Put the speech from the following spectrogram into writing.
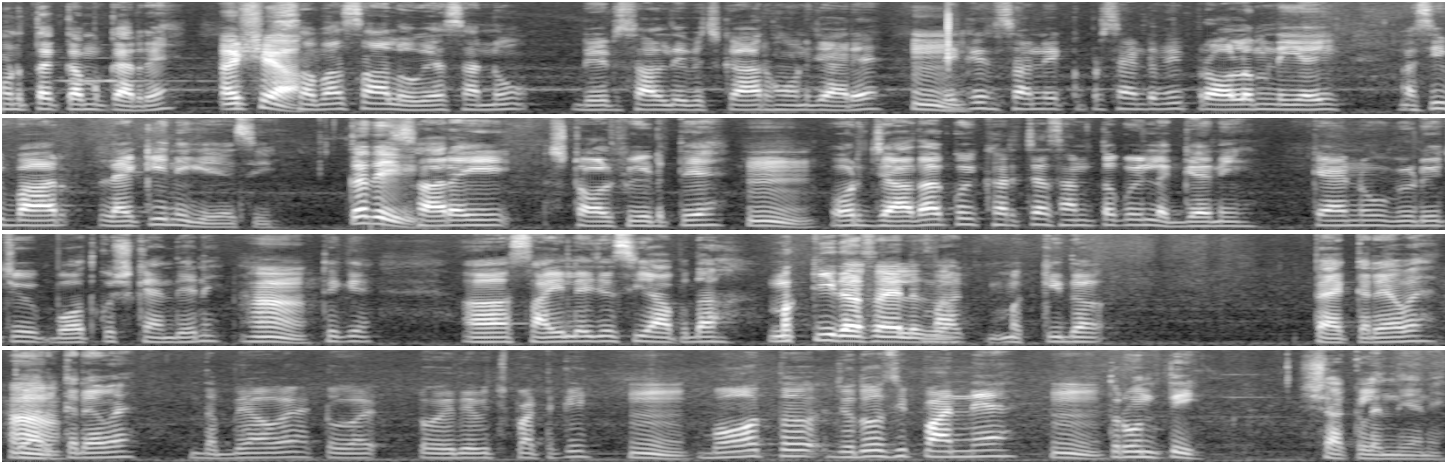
ਹੁਣ ਤੱਕ ਕੰਮ ਕਰ ਰਹੇ ਹਾਂ। ਅੱਛਾ। ਸਵਾ ਸਾਲ ਹੋ ਗਿਆ ਸਾਨੂੰ ਡੇਢ ਸਾਲ ਦੇ ਵਿਚਕਾਰ ਹੋਣ ਜਾ ਰਿਹਾ। ਲੇਕਿਨ ਸਾਨੂੰ 1% ਵੀ ਪ੍ਰੋਬਲਮ ਨਹੀਂ ਆਈ। ਅਸੀਂ ਬਾਹਰ ਲੈ ਕੇ ਨਹੀਂ ਗਏ ਅਸੀਂ। ਕਦੇ ਵੀ। ਸਾਰਾ ਹੀ ਸਟਾਲ ਫੀਡ ਤੇ ਹੈ। ਹੂੰ। ਔਰ ਜ਼ਿਆਦਾ ਕੋਈ ਖਰਚਾ ਸਾਨੂੰ ਤਾਂ ਕੋਈ ਲੱਗਿਆ ਨਹੀਂ। ਕਹਿਣ ਨੂੰ ਵੀਡੀਓ 'ਚ ਬਹੁਤ ਕੁਝ ਕਹਿੰਦੇ ਨੇ। ਹਾਂ। ਠੀਕ ਹੈ। ਸਾਈਲੇਜ ਅਸੀਂ ਆਪ ਦਾ ਮੱਕੀ ਦਾ ਸਾਇਲ ਮ- ਮੱਕੀ ਦਾ ਪੈਕ ਕਰਿਆ ਹੋਇਆ ਹੈ ਤਿਆਰ ਕਰਿਆ ਹੋਇਆ ਹੈ। ਦੱਬਿਆ ਹੋਇਆ ਹੈ ਟੋਏ ਟੋਏ ਦੇ ਵਿੱਚ ਪੱਟ ਕੇ। ਹੂੰ। ਬਹੁਤ ਜਦੋਂ ਅਸੀਂ ਪਾਉਂਦੇ ਆ ਹੂੰ। ਤੁਰੰਤ ਹੀ ਛਕ ਲੈਂਦੀਆਂ ਨੇ।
